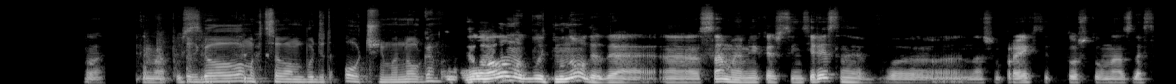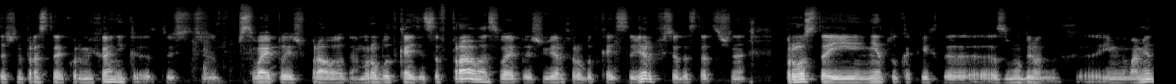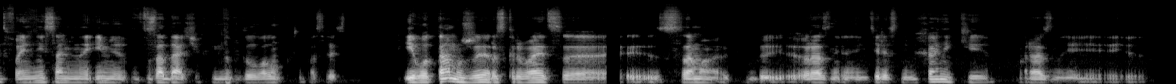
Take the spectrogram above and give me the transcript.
мы опустим. То есть головоломок в целом будет очень много. Головоломок будет много, да. А самое, мне кажется, интересное в э, нашем проекте то, что у нас достаточно простая кор-механика. То есть э, свайпаешь вправо, там робот катится вправо, свайпаешь вверх, робот катится вверх. Все достаточно просто и нету каких-то замудренных э, именно моментов, они сами ими в задачах, именно в головоломках непосредственно. И вот там уже раскрывается э, сама как бы, разные интересные механики, разные,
